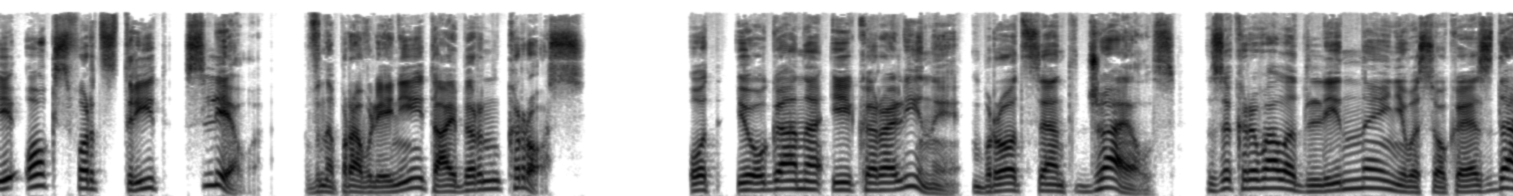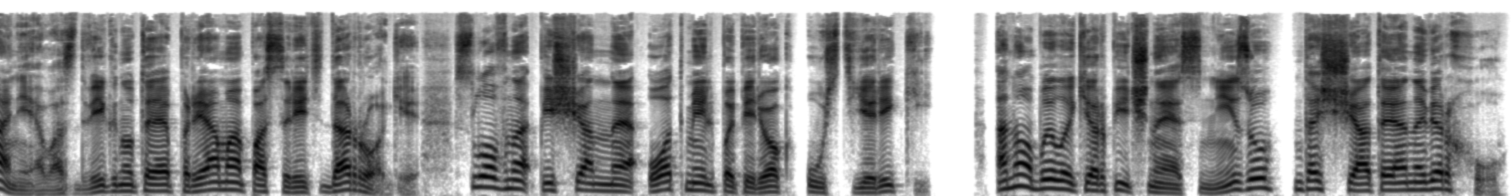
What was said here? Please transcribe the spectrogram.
и Оксфорд-стрит слева, в направлении Тайберн-Кросс. От Иоганна и Каролины Брод-Сент-Джайлз закрывало длинное невысокое здание, воздвигнутое прямо посредь дороги, словно песчаная отмель поперек устья реки. Оно было кирпичное снизу, дощатое наверху,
